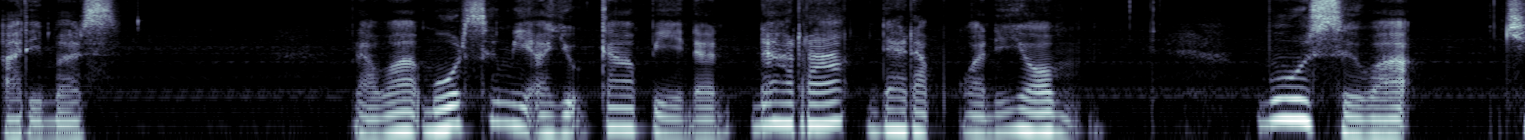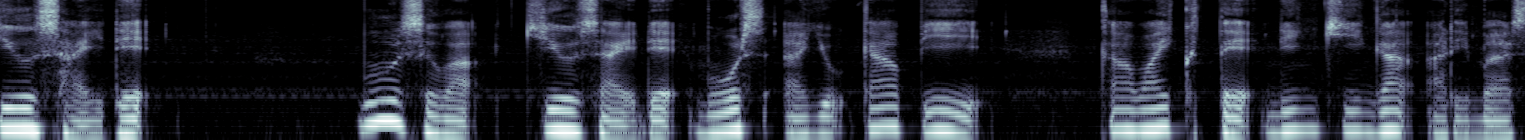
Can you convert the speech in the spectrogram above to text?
ります แปลว่ามูสซึ่งมีอายุ 9 ปีนั้น น่ารักได้รับความนิยมムースは9歳で มูสวะคิวไซเดะมูสอายุ 9 ปีคาวายคุเตะนิงคิกะอาริมัส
